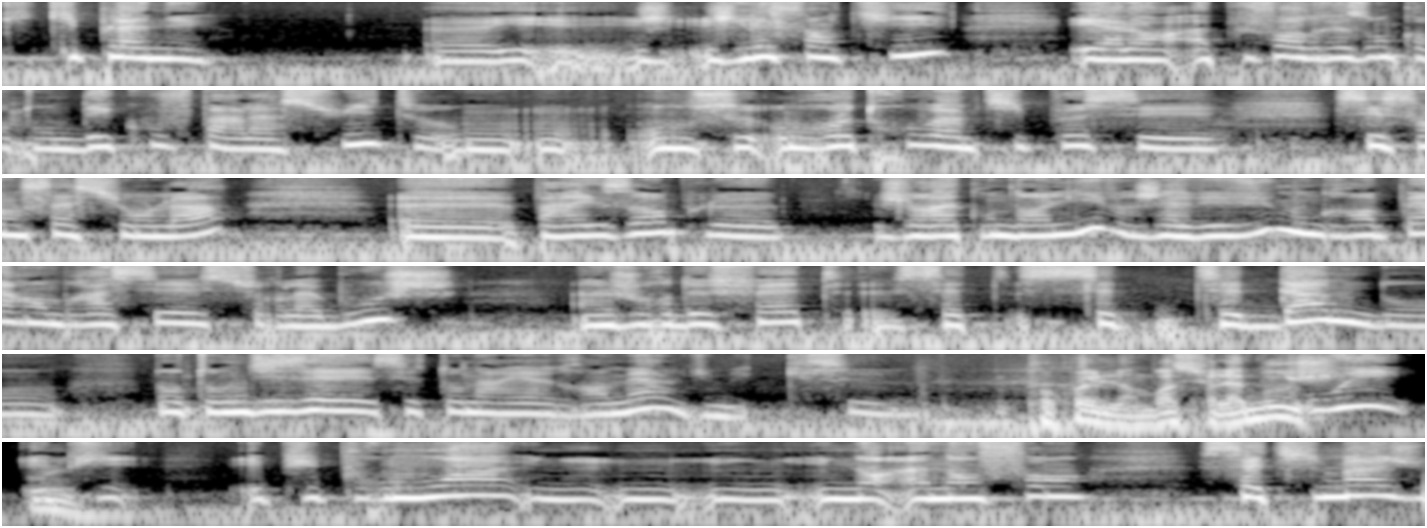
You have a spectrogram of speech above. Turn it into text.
qui, planait. Euh, je, l'ai senti, et alors à plus forte raison quand on découvre par la suite, on, se, on retrouve un petit peu ces, ces sensations-là. par exemple, je le raconte dans le livre, j'avais vu mon grand-père embrasser sur la bouche un jour de fête cette, cette, cette dame dont, dont on me disait c'est ton arrière-grand-mère. Je me dis mais qu'est-ce Pourquoi il l'embrasse sur la bouche? Oui, et puis et puis pour moi, une, une, un enfant, cette image,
